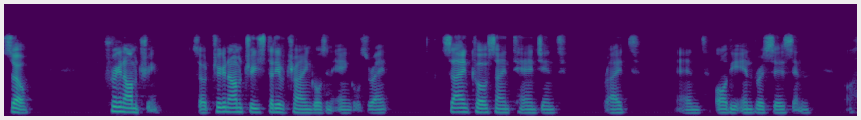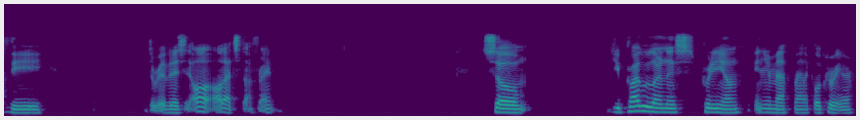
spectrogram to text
So trigonometry. So trigonometry, study of triangles and angles, right? Sine, cosine, tangent, right? And all the inverses and all the derivatives, all, all that stuff, right? So you probably learned this pretty young in your mathematical career.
